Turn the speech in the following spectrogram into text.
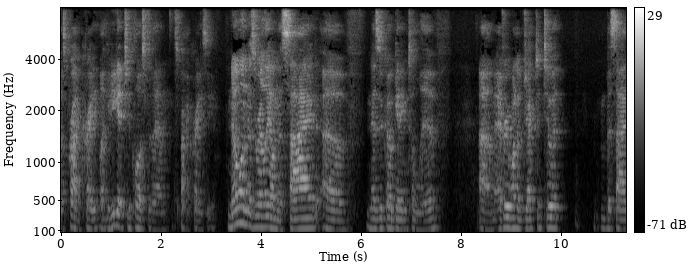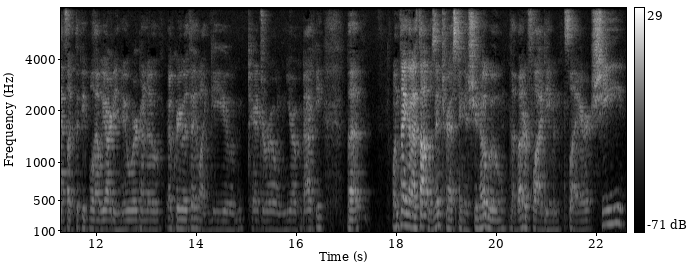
it's probably crazy. Like if you get too close to them, it's probably crazy. No one was really on the side of Nezuko getting to live. Um, everyone objected to it, besides like the people that we already knew were going to agree with it, like Giyu and Tanjiro and Urokodaki. But one thing that I thought was interesting is Shinobu, the butterfly demon slayer, she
